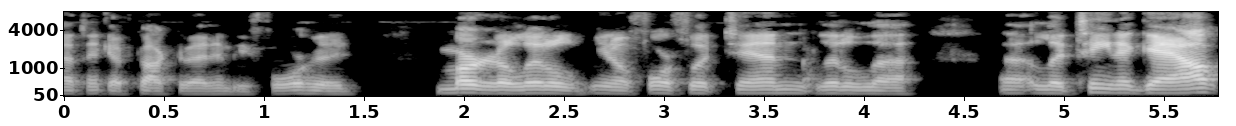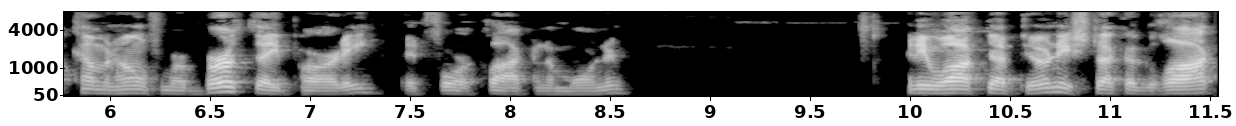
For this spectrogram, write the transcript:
I think I've talked about him before, who murdered a little, you know, four foot ten little uh, uh, Latina gal coming home from her birthday party at four o'clock in the morning. And he walked up to her and he stuck a Glock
